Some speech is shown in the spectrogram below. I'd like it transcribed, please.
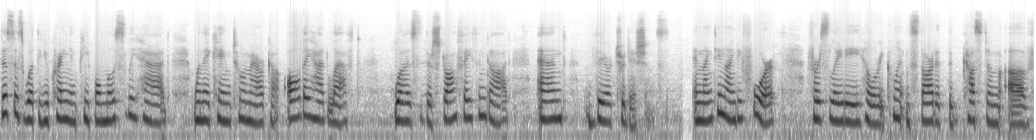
This is what the Ukrainian people mostly had when they came to America. All they had left was their strong faith in God and their traditions. In 1994, First Lady Hillary Clinton started the custom of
